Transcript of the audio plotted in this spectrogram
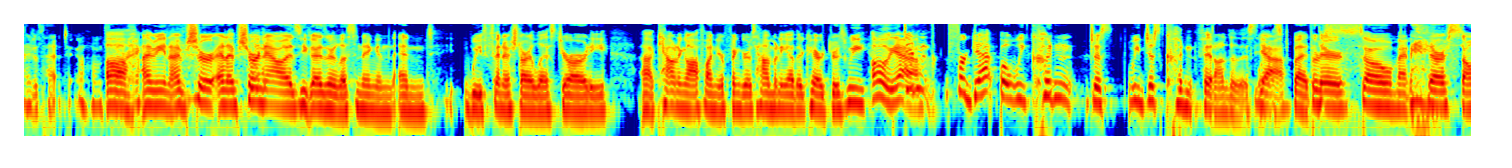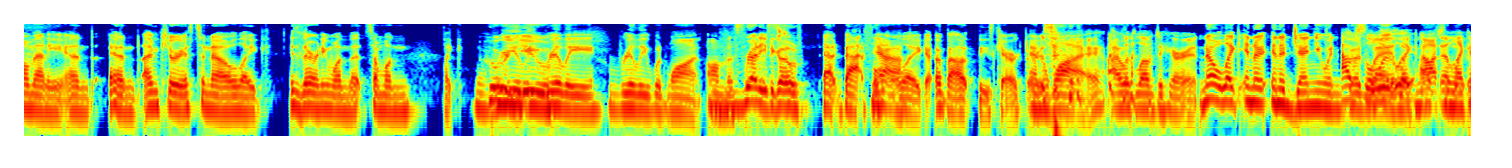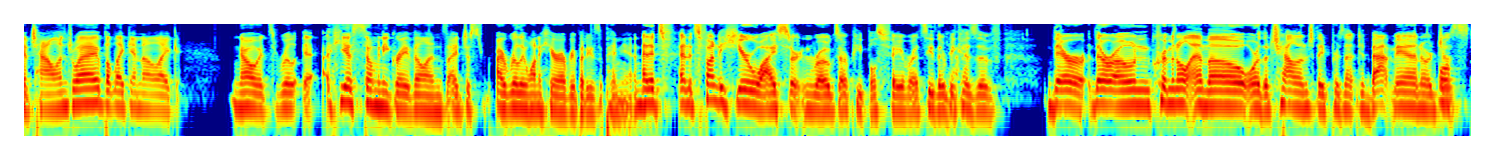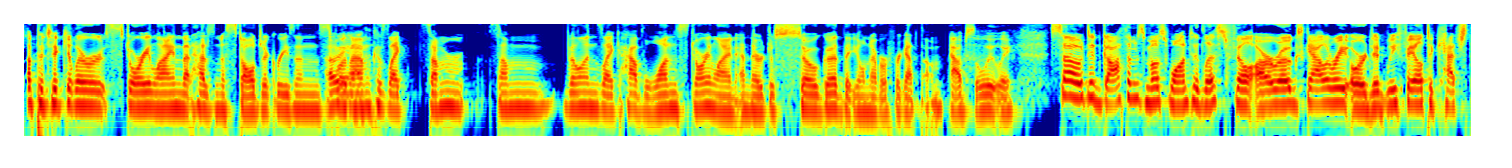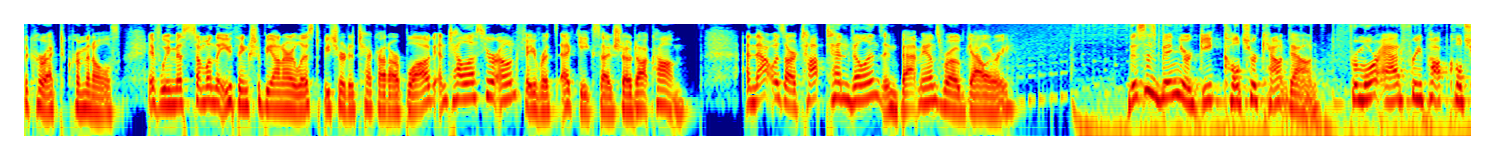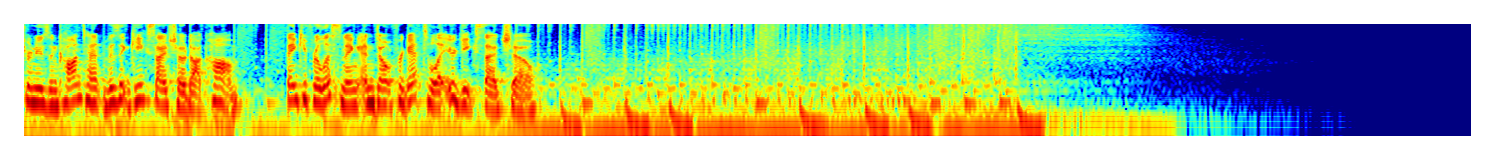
I just had to. I'm Uh. I mean, I'm sure, and I'm sure now as you guys are listening and and we've finished our list, you're already uh, counting off on your fingers how many other characters we Oh, yeah. didn't forget, but we couldn't just we just couldn't fit onto this yeah, list. But there's there so many. there are so many, and and I'm curious to know like, is there anyone that someone like who really, are you really, really would want on this ready to go at bat for Yeah. like about these characters and why? I would love to hear it. No, like in a in a genuine good way, Absolutely, like not in like a challenge way, but like in a like. No, it's really. Eh, he has so many great villains. I just, I really want to hear everybody's opinion. and it's and it's fun to hear why certain rogues are people's favorites, either because of their their own criminal mo or the challenge they present to Batman, or or just a particular storyline that has nostalgic reasons Oh, for yeah. them because like some some villains like have one storyline and they're just so good that you'll never forget them absolutely. So, did Gotham's most wanted list fill our rogues gallery, or did we fail to catch the correct criminals? If we missed someone that you think should be on our list, be sure to check out our blog and tell us your own favorites at geeksideshow.com. And that was our top 10 villains in Batman's Rogue Gallery. This has been your Geek Culture Countdown. For more ad free pop culture news and content, visit geeksideshow.com. Thank you for listening, and don't forget to let your geek side show.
